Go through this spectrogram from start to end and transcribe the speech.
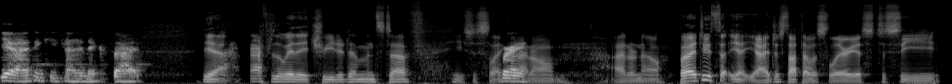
yeah, I think he kind of nixed that. yeah, after the way they treated him and stuff, he's just like, Right. I don't, I don't know. But I do, th- yeah, yeah, I just thought that was hilarious to see,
